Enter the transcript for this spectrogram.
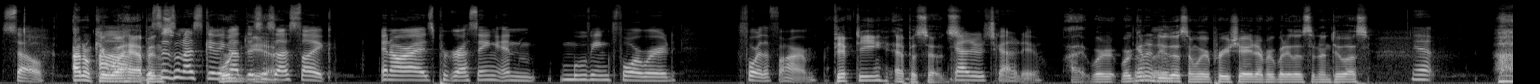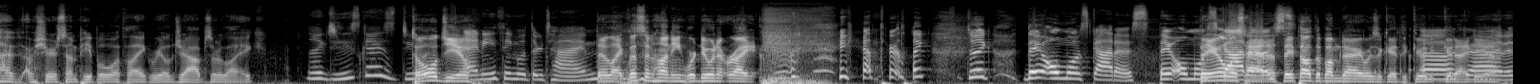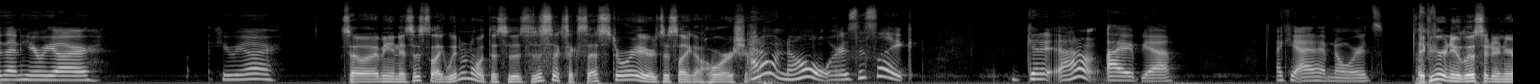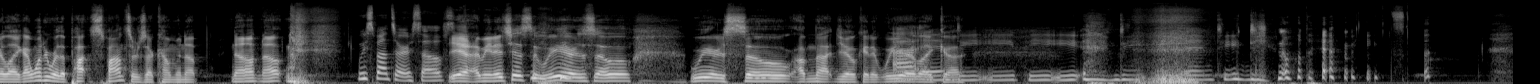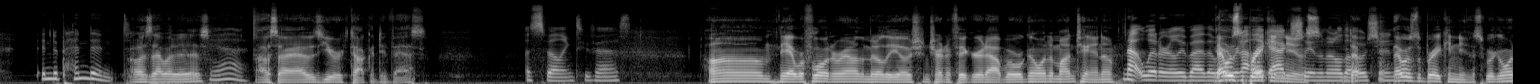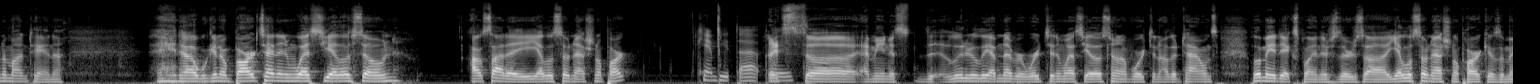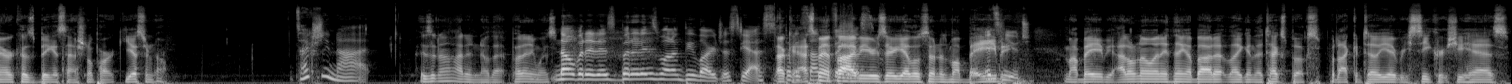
So, I don't care what um, happens. This isn't us giving We're- up. This is us, like, in our eyes, progressing and moving forward for the farm. Fifty episodes. Gotta do what you gotta do. I, we're we're gonna do this, and we appreciate everybody listening to us. Yep. I'm sure some people with like real jobs are like, Like, do these guys do Told you. anything with their time? they're like, listen, honey, we're doing it right. yeah, they're like, they're like, they almost got us. They almost, they almost got had us. They thought the bum diary was a good good oh, good God. idea. And then here we are. Here we are. So I mean, is this like we don't know what this is? Is this a success story or is this like a horror show? I don't know. Or is this like, get it? I don't. I yeah. I can't. I have no words. If you're a new listener and you're like, I wonder where the po- sponsors are coming up. No, no. We sponsor ourselves. yeah, I mean, it's just that we are so, we are so. I'm not joking. We are like, uh, D E P E D E N T. Do you know what that means? Independent. oh, is that what it is? Yeah. Oh, sorry, I was you were talking too fast. A spelling too fast. Um, yeah, we're floating around in the middle of the ocean trying to figure it out, but we're going to Montana. Not literally, by the way. That was We're the not like breaking actually in the middle of the that, ocean. That was the breaking news. We're going to Montana, and uh, we're gonna bartend in West Yellowstone, outside of Yellowstone National Park. Can't beat that. Place. It's uh, I mean, it's literally. I've never worked in West Yellowstone. I've worked in other towns. Let me explain. There's there's uh, Yellowstone National Park is America's biggest national park. Yes or no? It's actually not. Is it not? I didn't know that. But anyways, No, but it is. But it is one of the largest. Yes. okay. I spent five biggest. years there. Yellowstone is my baby. It's huge. my baby. I don't know anything about it like in the textbooks, but I can tell you every secret she has.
